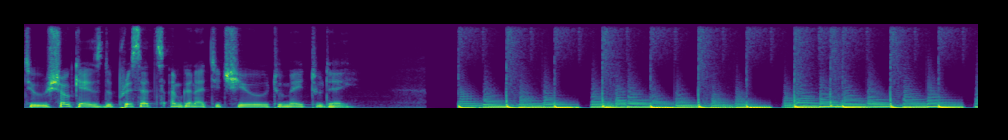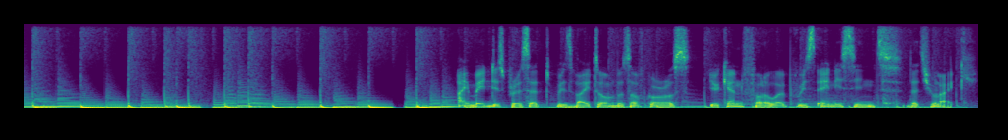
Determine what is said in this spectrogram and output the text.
to showcase the presets I'm gonna teach you to make today. I made this preset with Vital, but of course you can follow up with any synth that you like.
